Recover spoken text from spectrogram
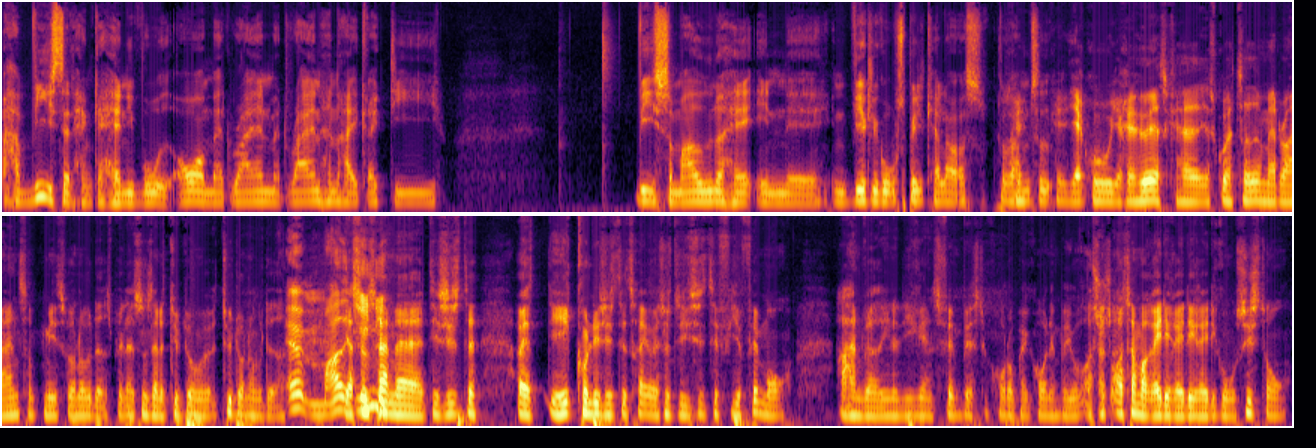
har vist, at han kan have niveauet over Matt Ryan. Matt Ryan, han har ikke rigtig vist så meget, uden at have en, øh, en virkelig god spilkalder også på samme tid. Okay, jeg, kunne, jeg kan høre, at jeg, skal have, jeg skulle have taget Matt Ryan som den mest undervurderede spiller. Jeg synes, han er dybt, dybt undervurderet. Jeg er meget Jeg synes, enig. han er de sidste, og jeg, ikke kun de sidste tre år, jeg synes, de sidste 4-5 år har han været en af ligaens fem bedste quarterback over den periode. Og jeg synes også, han var rigtig, rigtig, rigtig god sidste år.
